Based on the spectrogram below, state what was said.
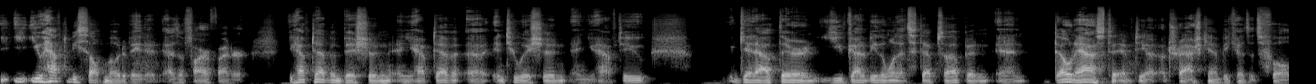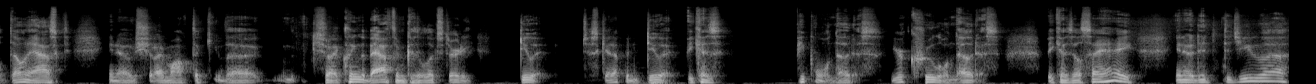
you have to be self motivated as a firefighter. You have to have ambition and you have to have uh, intuition and you have to get out there and you've got to be the one that steps up and, and, don't ask to empty a, a trash can because it's full. Don't ask, you know, should I mop the, the should I clean the bathroom because it looks dirty? Do it. Just get up and do it because people will notice. Your crew will notice because they'll say, "Hey, you know, did did you?" Uh,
